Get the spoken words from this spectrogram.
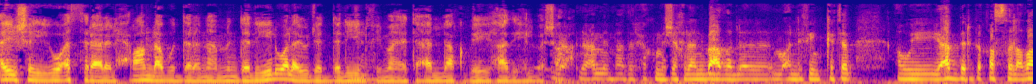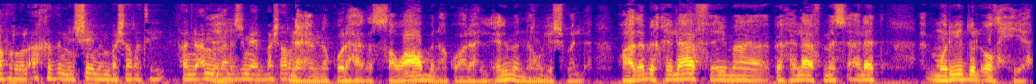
أي شيء يؤثر على الإحرام لا بد لنا من دليل ولا يوجد دليل فيما يتعلق بهذه البشرة. نعمم هذا الحكم يا شيخ لأن بعض المؤلفين كتب أو يعبر بقص الأظافر والأخذ من شيء من بشرته. فنعمم على جميع البشرة نعم نقول هذا الصواب من أقوال أهل العلم أنه يشمل. وهذا بخلاف فيما بخلاف مسألة مريد الأضحية.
